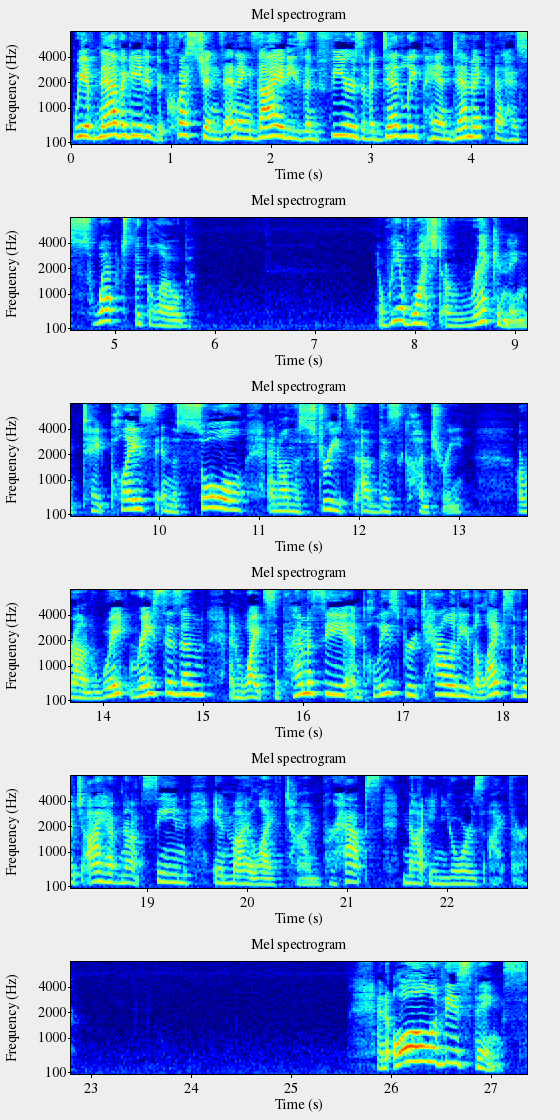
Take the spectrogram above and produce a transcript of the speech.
We have navigated the questions and anxieties and fears of a deadly pandemic that has swept the globe. And we have watched a reckoning take place in the soul and on the streets of this country around white racism and white supremacy and police brutality, the likes of which I have not seen in my lifetime, perhaps not in yours either. And all of these things,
